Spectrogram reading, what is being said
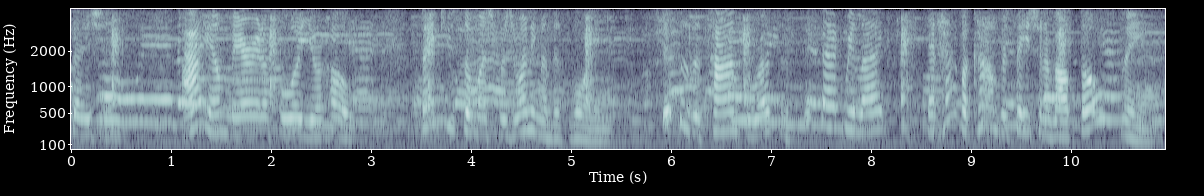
I am Marion Efua, your host. Thank you so much for joining me this morning. This is a time for us to sit back, relax, and have a conversation about those things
